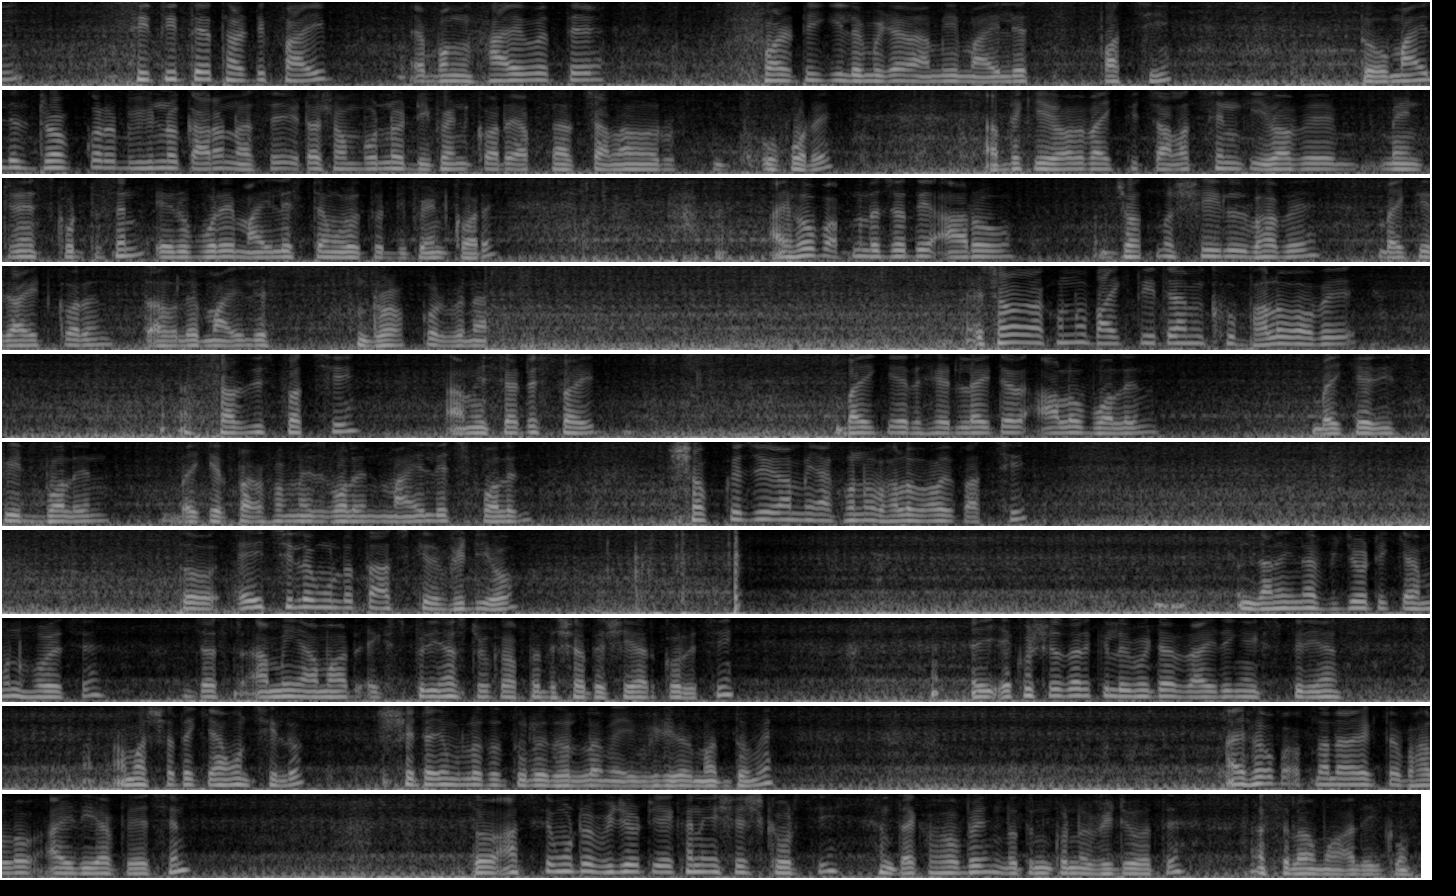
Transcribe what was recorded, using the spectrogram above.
সিটিতে থার্টি ফাইভ এবং হাইওয়েতে ফর্টি কিলোমিটার আমি মাইলেজ পাচ্ছি। তো মাইলেজ ড্রপ করার বিভিন্ন কারণ আছে, এটা সম্পূর্ণ ডিপেন্ড করে আপনার চালানোর উপরে। আপনি কীভাবে বাইকটি চালাচ্ছেন, কীভাবে মেনটেনেন্স করতেছেন, এর উপরে মাইলেজটা মূলত ডিপেন্ড করে। আই হোপ আপনারা যদি আরও যত্নশীলভাবে বাইকটি রাইড করেন, তাহলে মাইলেজ ড্রপ করবে না। এছাড়াও এখনও বাইকটিতে আমি খুব ভালোভাবে সার্ভিস পাচ্ছি। আমি স্যাটিসফাইড বাইকের হেডলাইটের আলো বলেন, বাইকের স্পিড বলেন, বাইকের পারফরমেন্স বলেন মাইলেজ বলেন সব কিছুই আমি এখনও ভালোভাবে পাচ্ছি। তো এই ছিল মূলত আজকের ভিডিও জানি না ভিডিওটি কেমন হয়েছে। জাস্ট আমি আমার এক্সপিরিয়েন্সটুকু আপনাদের সাথে শেয়ার করেছি। এই একুশ হাজার কিলোমিটার রাইডিং এক্সপিরিয়েন্স আমার সাথে কেমন ছিল, সেটাই মূলত তুলে ধরলাম এই ভিডিওর মাধ্যমে। আই হোপ আপনারা একটা ভালো আইডিয়া পেয়েছেন। তো আজকের মতো ভিডিওটি এখানেই শেষ করছি। দেখা হবে নতুন কোনো ভিডিওতে। আসসালামু আলাইকুম।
